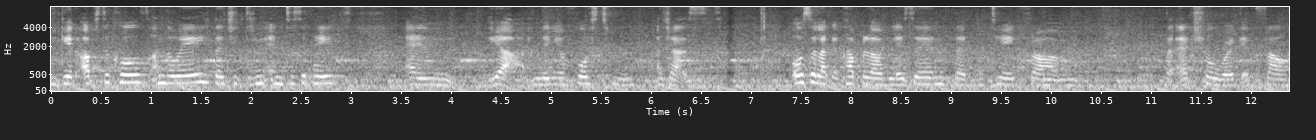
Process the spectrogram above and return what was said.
you get obstacles on the way that you didn't anticipate and yeah and then you're forced to adjust. Also like a couple of lessons that you take from the actual work itself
